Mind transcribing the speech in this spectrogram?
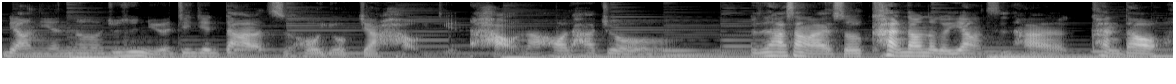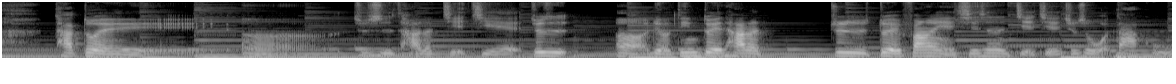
两年呢，就是女儿渐渐大了之后有比较好一点，好，然后他就，可是他上来的时候看到那个样子，他看到。他对呃，就是他的姐姐，就是呃，柳丁对他的，就是对方野先生的姐姐，就是我大姑，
